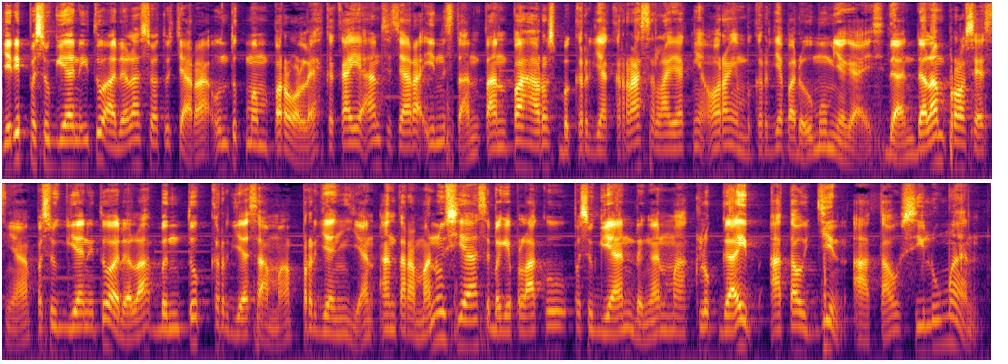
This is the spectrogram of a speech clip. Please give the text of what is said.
Jadi pesugihan itu adalah suatu cara untuk memperoleh kekayaan secara instan tanpa harus bekerja keras selayaknya orang yang bekerja pada umumnya guys. Dan dalam prosesnya pesugihan itu adalah bentuk kerjasama perjanjian antara manusia sebagai pelaku pesugihan dengan makhluk gaib atau jin atau siluman.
